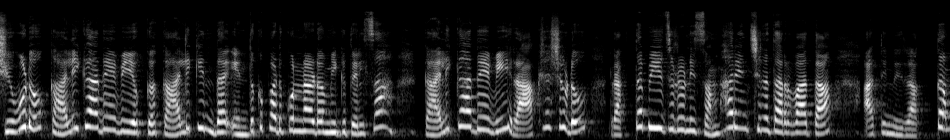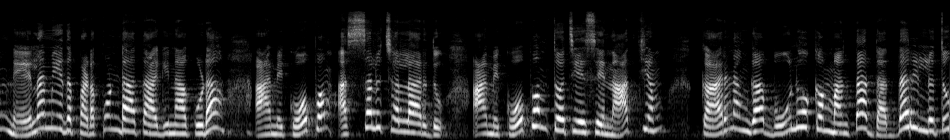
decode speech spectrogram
శివుడు కాళికాదేవి యొక్క కాలి కింద ఎందుకు పడుకున్నాడో మీకు తెలుసా? కాళికాదేవి రాక్షసుడు రక్తబీజుడిని సంహరించిన తర్వాత అతని రక్తం నేల మీద పడకుండా తాగినా కూడా ఆమె కోపం అస్సలు చల్లారదు. ఆమె కోపంతో చేసే నాట్యం కారణంగా భూలోకం అంతా దద్దరిల్లుతూ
